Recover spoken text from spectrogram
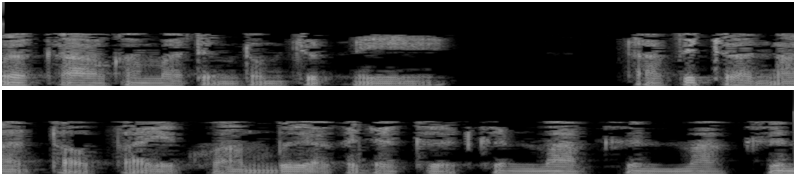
เมื่อก้าวเข้ามาถึงตรงจุดนี้ ถ้าพิจารณาต่อไปความเบื่อก็จะเกิดขึ้นมากขึ้นมากขึ้น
